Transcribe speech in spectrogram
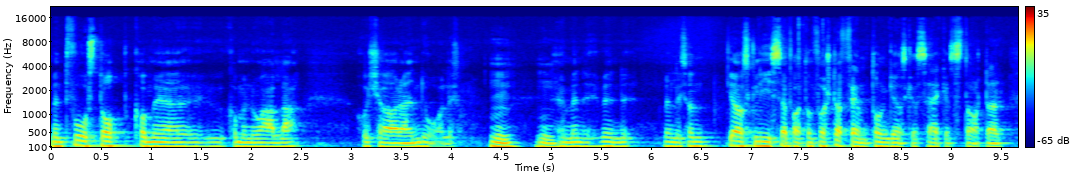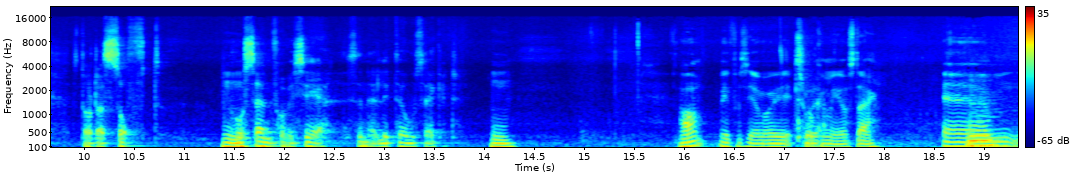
men två stopp kommer, kommer nog alla att köra ändå. Liksom. Mm, mm. Men, men, men liksom, jag skulle gissa på att de första 15 ganska säkert startar, startar soft. Mm. Och sen får vi se. Sen är det lite osäkert. Mm. Ja, vi får se vad vi plockar med oss där. Ehm, Mm.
